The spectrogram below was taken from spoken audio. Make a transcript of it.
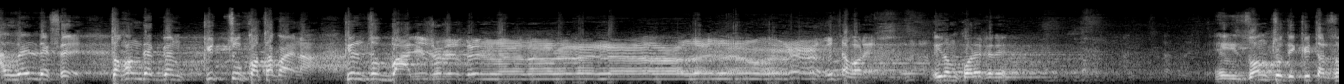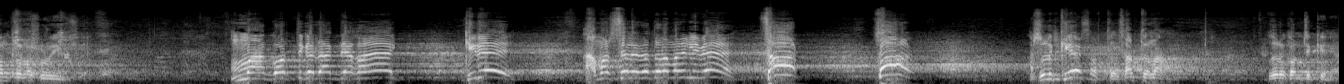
আজরাইল দেখছে। তখন দেখবেন কিচ্ছু কথা কয় না। কিন্তু বালি শরীর করে এরকম করে। করে এই যন্ত্র দেখে তার যন্ত্রণা শুরু হয়েছে। মা ঘর থেকে ডাক দেখা কিরে আমার ছেলেরা তোরা মানে নিবে আসলে কে স্বার্থ? স্বার্থ না। যেরকম ঠিক কিনা?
